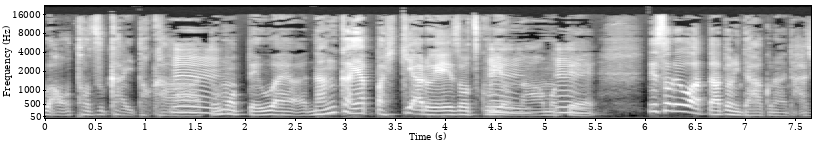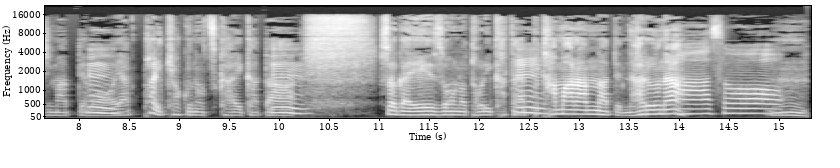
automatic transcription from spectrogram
うわ、音遣いとか、うん。と思って、うわ、なんかやっぱ引きある映像作りよんな、思って、うんで、それ終わった後にダークナイト始まっても、うんやっぱり曲の使い方、うんそれから映像の撮り方、やっぱたまらんなってなるな。ああ、そう。うん。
